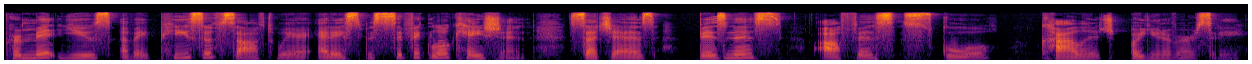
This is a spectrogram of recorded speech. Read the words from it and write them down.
permit use of a piece of software at a specific location, such as business, office, school, college, or university.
